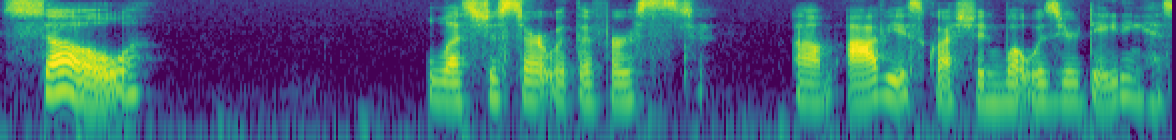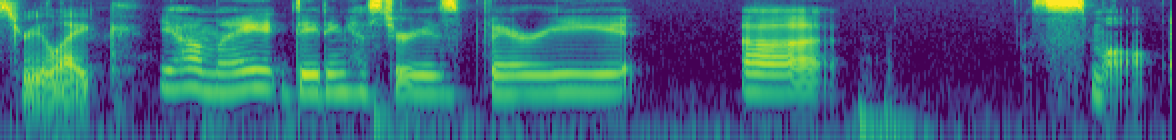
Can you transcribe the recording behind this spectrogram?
So let's just start with the first um, obvious question. What was your dating history like? Yeah, my dating history is very uh small.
